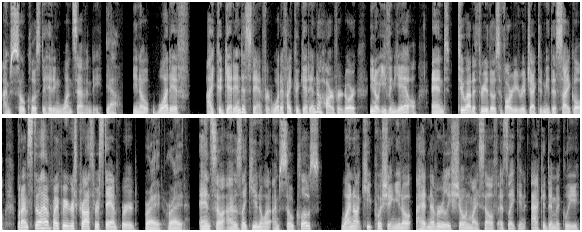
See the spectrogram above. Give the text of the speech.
i'm so close to hitting 170 yeah. You know what if I could get into Stanford? What if I could get into Harvard or, you know, even Yale? And two out of three of those have already rejected me this cycle, but I'm still have my fingers crossed for Stanford. Right, right. And so I was like, you know what? I'm so close. Why not keep pushing? You know, I had never really shown myself as like an academically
